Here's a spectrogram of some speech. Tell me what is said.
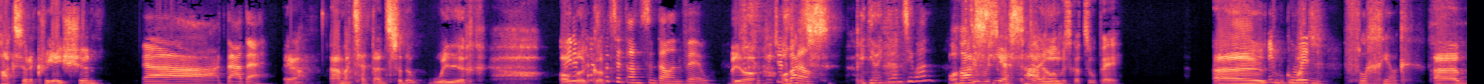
Parks and Recreation. Ah, da, de. Ia. Yeah. A mae Ted Danson yn wych. Oh Dwi'n impressed bod Ted Danson dal yn fyw. Ia. O, that's... Be di oed rhan ti, Wan? O, that's CSI... Dwi'n dal yn wisgo 2P. Yn gwyn fflachiog. Um,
